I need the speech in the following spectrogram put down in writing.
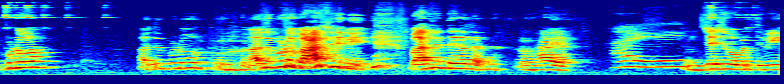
ಬಿಡು. ಅದು ಬಿಡು. ಅದು ಬಿಡು ಬಾಸಿನಿ ಬಾಸಿದ್ದೆ ಹೇಳ್ದಾನ ಹ್ಞೂ ಹಾಯ. ಜೇಜು ಬರ್ತೀವಿ.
